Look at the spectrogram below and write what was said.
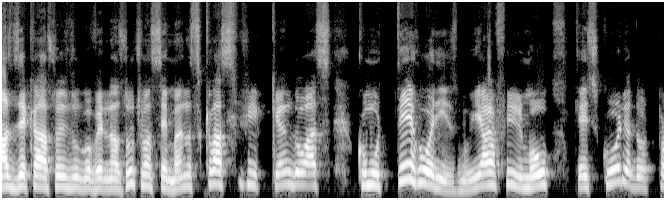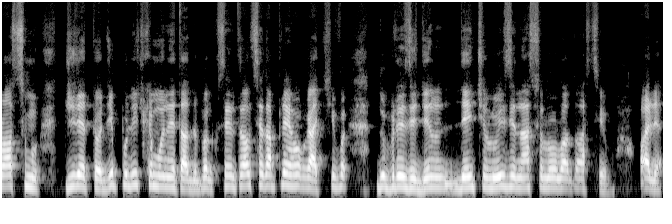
as declarações do governo nas últimas semanas, classificando-as como terrorismo, e afirmou que a escolha do próximo diretor de política monetária do Banco Central será prerrogativa do presidente Luiz Inácio Lula da Silva. Olha,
